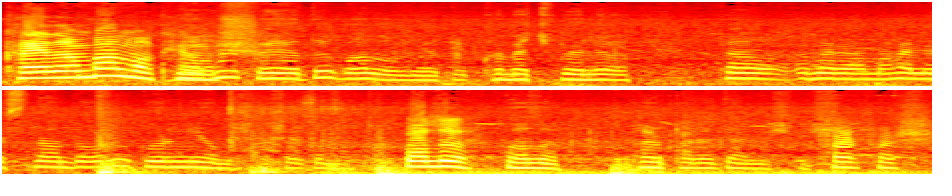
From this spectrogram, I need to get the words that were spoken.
Kayadan bal mı Hı hı, akıyormuş? Kayada bal oluyordu. Kömeç böyle ta Ömer Ağa mahallesinden doğru görünüyormuşmuş o zaman. Balı. Balı. Par par edermişmiş. Par par.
